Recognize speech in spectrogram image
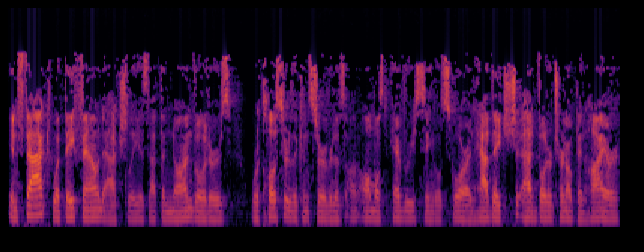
In fact, what they found actually is that the non voters were closer to the Conservatives on almost every single score. And had they had voter turnout been higher,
